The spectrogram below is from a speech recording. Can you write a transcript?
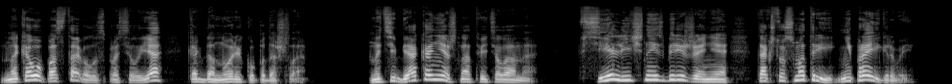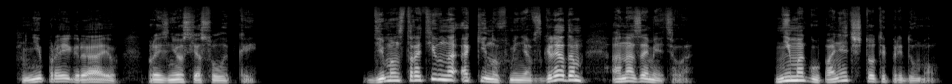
на кого поставила?» — спросил я, когда Норику подошла. «На тебя, конечно», — ответила она. «Все личные сбережения, так что смотри, не проигрывай». «Не проиграю», — произнес я с улыбкой. Демонстративно окинув меня взглядом, она заметила. «Не могу понять, что ты придумал.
